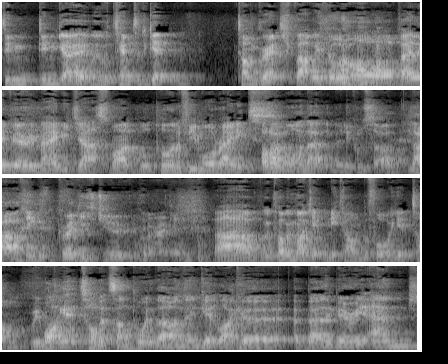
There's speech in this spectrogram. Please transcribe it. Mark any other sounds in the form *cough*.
didn't didn't go. We were tempted to get Tom Gretsch, but we thought, oh, *laughs* Bailey Berry maybe just might pull, pull in a few more ratings. I don't mind that, the medical sub. No, I think Grecky's due, I reckon. Uh, we probably might get Nick on before we get Tom. We might get Tom at some point though, and then get like a, a Bailey Berry and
